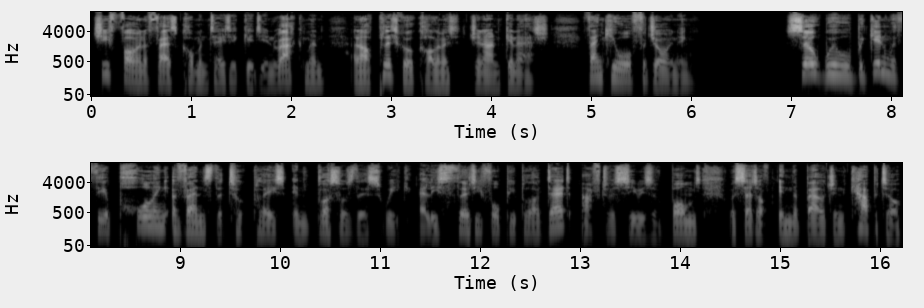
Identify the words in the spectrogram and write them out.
chief foreign affairs commentator Gideon Rachman, and our political columnist Janan Ganesh. Thank you all for joining. So, we will begin with the appalling events that took place in Brussels this week. At least 34 people are dead after a series of bombs were set off in the Belgian capital,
